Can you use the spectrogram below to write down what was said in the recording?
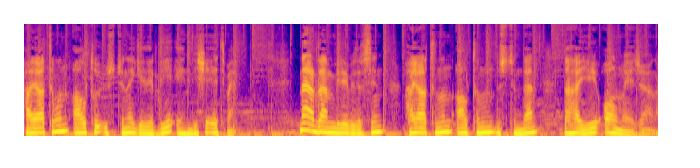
hayatımın altı üstüne gelir diye endişe etme. Nereden bilebilirsin hayatının altının üstünden daha iyi olmayacağını?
